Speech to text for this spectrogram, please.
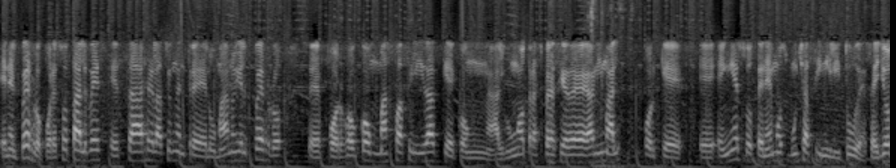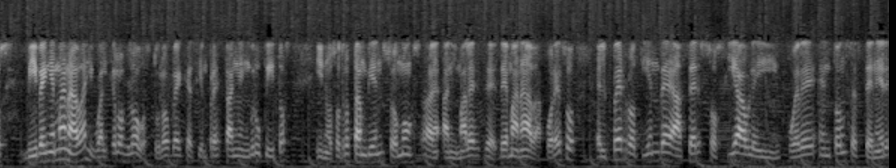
en el perro. Por eso tal vez esa relación entre el humano y el perro se forjó con más facilidad que con alguna otra especie de animal, porque eh, en eso tenemos muchas similitudes. Ellos viven en manadas igual que los lobos. Tú los ves que siempre están en grupitos y nosotros también somos animales de, de manada. Por eso el perro tiende a ser sociable y puede entonces tener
